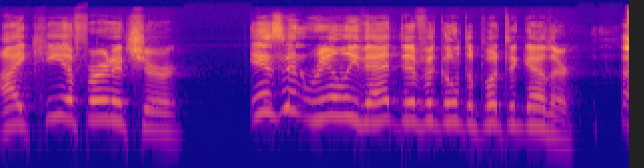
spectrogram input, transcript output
IKEA furniture isn't really that difficult to put together.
